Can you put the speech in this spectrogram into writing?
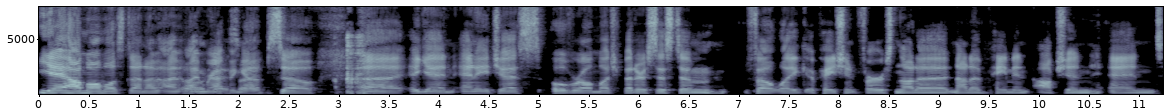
Yeah, I'm almost done. I'm I'm, Oh, I'm okay, wrapping sorry. up. So, uh, again, NHS overall much better system. Felt like a patient first, not a not a payment option, and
